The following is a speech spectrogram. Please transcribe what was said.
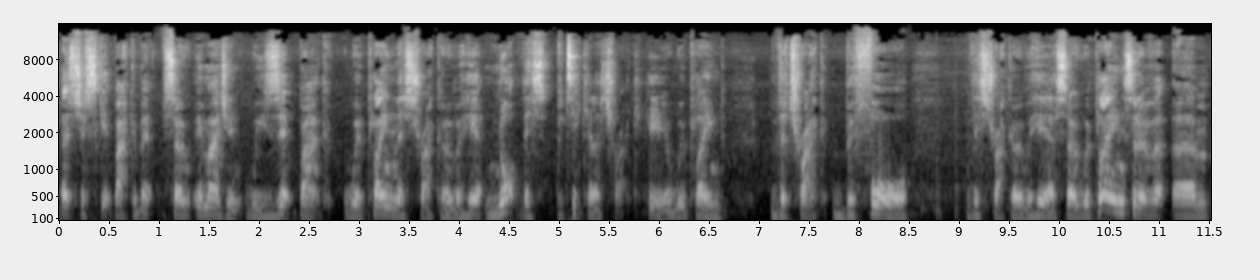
let's just skip back a bit. So imagine we zip back, we're playing this track over here, not this particular track here, we're playing the track before this track over here. So we're playing sort of um,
